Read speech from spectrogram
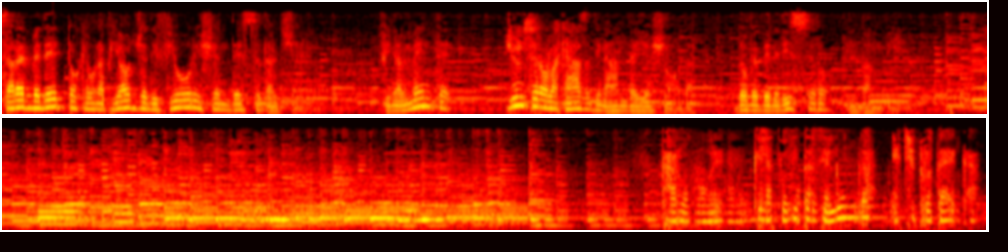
Sarebbe detto che una pioggia di fiori scendesse dal cielo. Finalmente giunsero alla casa di Nanda e Yashoda, dove benedissero il bambino. Caro amore, che la tua vita sia lunga e ci protegga.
